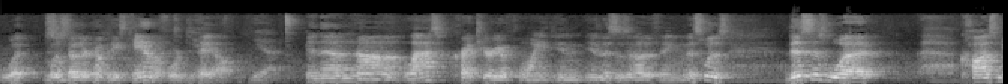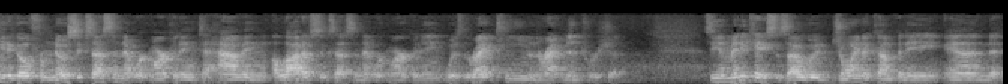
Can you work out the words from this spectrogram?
what most other companies can afford to pay out. Yeah. And then uh, last criteria point, and, and this is another thing. This was, this is what caused me to go from no success in network marketing to having a lot of success in network marketing was the right team and the right mentorship. See, in many cases, I would join a company and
